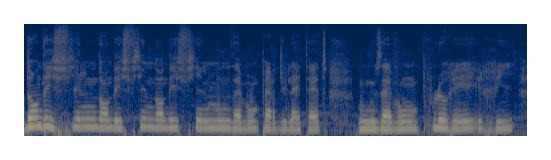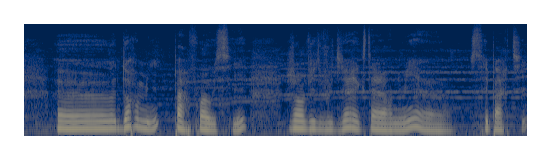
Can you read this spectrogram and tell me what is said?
dans des films, dans des films, dans des films nous avons perdu la tête, nous avons pleuré, ri, dormi parfois aussi. J'ai envie de vous dire, extérieur nuit, c'est parti.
